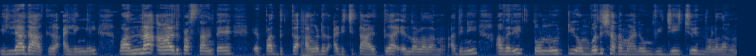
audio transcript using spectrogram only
ഇല്ലാതാക്കുക അല്ലെങ്കിൽ വന്ന ആ ഒരു പ്രസ്ഥാനത്തെ പതുക്കെ അങ്ങോട്ട് അടിച്ച് താഴ്ത്തുക എന്നുള്ളതാണ്. അതിന് അവർ തൊണ്ണൂറ്റി ഒമ്പത് ശതമാനവും വിജയിച്ചു എന്നുള്ളതാണ്.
